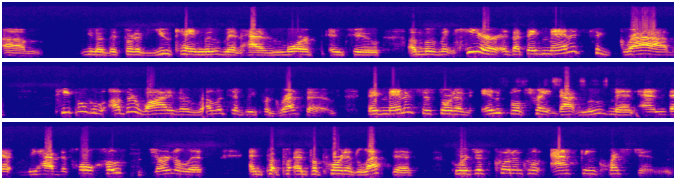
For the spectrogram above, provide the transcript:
um, you know, this sort of UK movement has morphed into a movement here is that they've managed to grab people who otherwise are relatively progressive. They've managed to sort of infiltrate that movement, and that we have this whole host of journalists and, and purported leftists who are just quote unquote asking questions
